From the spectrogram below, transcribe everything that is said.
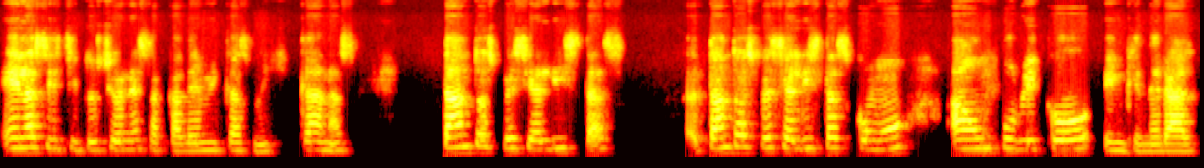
en las instituciones académicas mexicanas, tanto especialistas tanto a especialistas como a un público en general.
